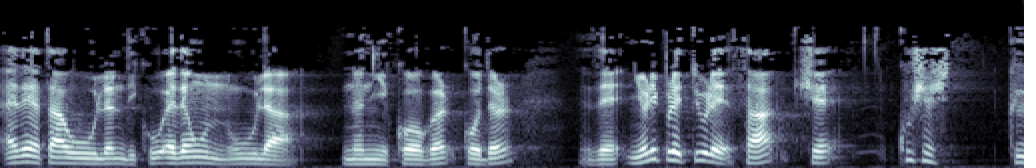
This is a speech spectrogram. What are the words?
edhe ata u ulën diku edhe unë u ula në një kogër kodër Dhe njëri prej tyre tha që kush është ky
